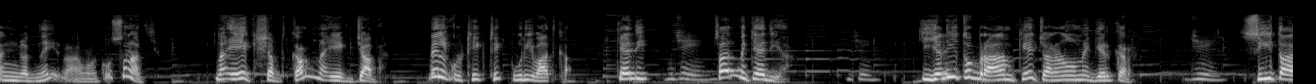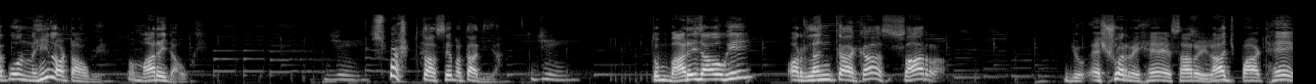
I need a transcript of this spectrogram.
अंगद ने रावण को सुना दिया। ना एक शब्द कम ना एक ज़्यादा। बिल्कुल ठीक ठीक पूरी बात का कह दी? जी। साथ में कह दिया जी। कि यदि तुम राम के चरणों में गिरकर जी। सीता को नहीं लौटाओगे तो मारे जाओगे। जी। स्पष्टता से बता दिया। जी। तुम मारे जाओगे और लंका का सारा जो ऐश्वर्य है सारे। राजपाट है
